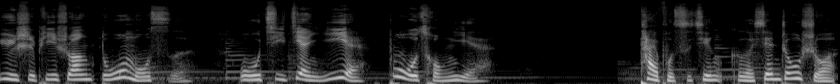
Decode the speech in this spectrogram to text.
遇事砒霜，独母死，武器见一夜，不从也。太仆司卿葛先周说：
